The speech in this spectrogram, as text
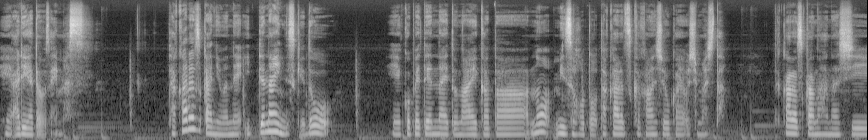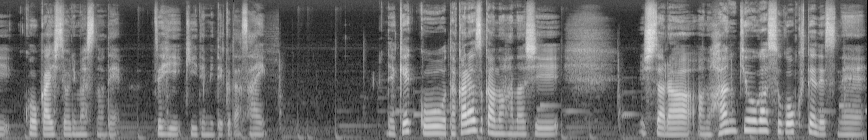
えー、ありがとうございます。宝塚にはね、行ってないんですけど、えー、コペテンナイトの相方のみずほと宝塚鑑賞会をしました。宝塚の話公開しておりますので、ぜひ聞いてみてください。で、結構宝塚の話したら、あの反響がすごくてですね、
